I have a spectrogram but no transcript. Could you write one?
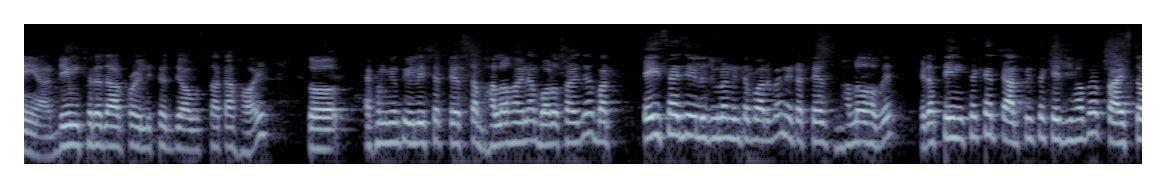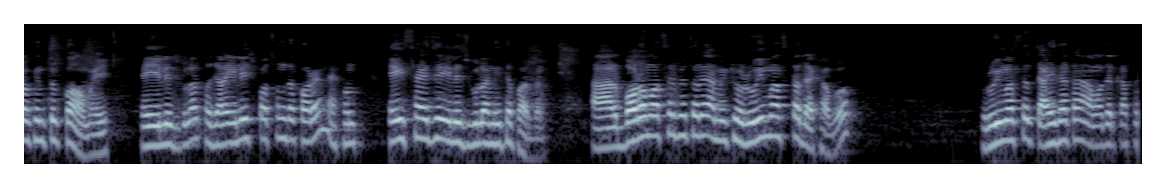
নেই আর। ডিম ছেড়ে দেওয়ার পর ইলিশের যে অবস্থাটা হয় তো এখন কিন্তু ইলিশের টেস্টটা ভালো হয় না, বড় সাইজে বাট এই সাইজে ইলিশগুলো নিতে পারবেন, এটা টেস্ট ভালো হবে। এটা তিন থেকে চার পিসে কেজি হবে প্রাইসটাও কিন্তু কম এই এই ইলিশগুলো তো যারা ইলিশ পছন্দ করেন, এখন এই সাইজে ইলিশগুলো নিতে পারবেন। আর বড় মাছের ভেতরে আমি একটু রুই মাছটা দেখাবো। রুই মাছের চাহিদাটা আমাদের কাছে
